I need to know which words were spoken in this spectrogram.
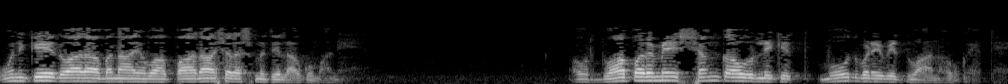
उनके द्वारा बनाया हुआ पाराशर स्मृति लागू मानी। और द्वापर में शंक और लिखित बहुत बड़े विद्वान हो गए थे।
